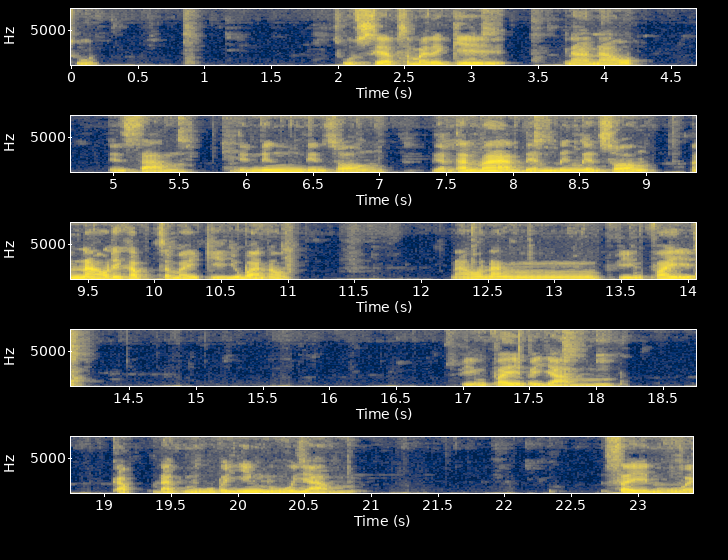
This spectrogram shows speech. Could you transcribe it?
สูตร สูตรเสียบสมัยตะกี้หนาหนาวเดือนสามเดือนหนึ่งเดือนสองเดือนท่านว่าเดือนหนึ่งเดือนสอง มันหนาวด้ครับ สมัยกี่อยู่บ้านเฮาหนาวนั่งฝีงไฟฝีงไฟไปยามกับดักหนูไปยิ่งหนูยามใส่หนูไว้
